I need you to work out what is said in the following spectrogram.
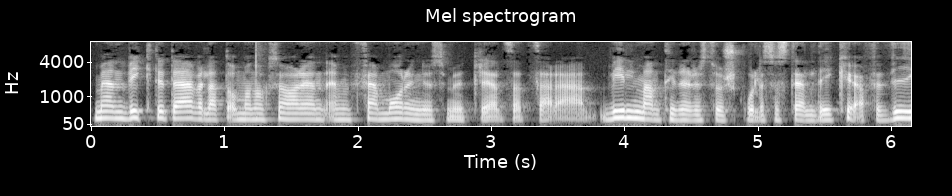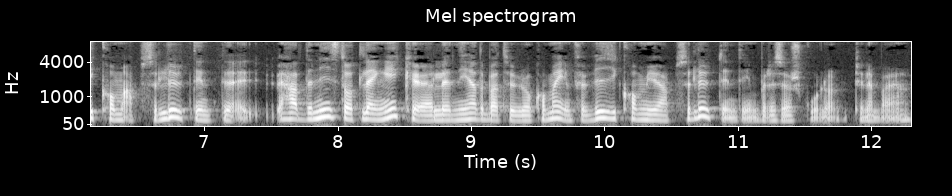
men viktigt är väl att om man också har en, en femåring nu som utreds att så här, vill man till en resursskola så ställ dig i kö. För vi kom absolut inte, hade ni stått länge i kö eller ni hade bara tur att komma in. För vi kom ju absolut inte in på resursskolor till en början.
